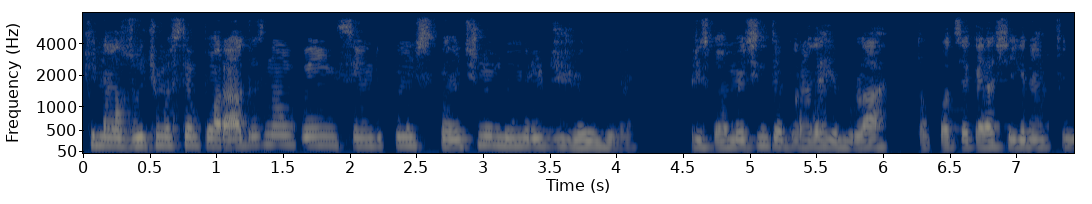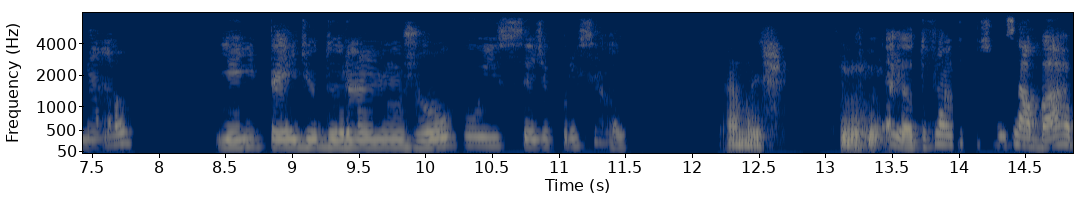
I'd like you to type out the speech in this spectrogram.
que nas últimas temporadas não vem sendo constante no número de jogo, né? Principalmente em temporada regular. Então pode ser que ela chegue na final e aí perde o Duran em um jogo e isso seja crucial. Ah, mas você... É, eu tô falando que fosse a barra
